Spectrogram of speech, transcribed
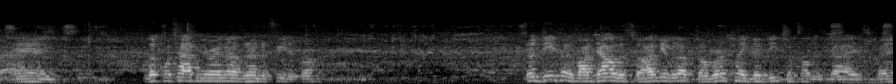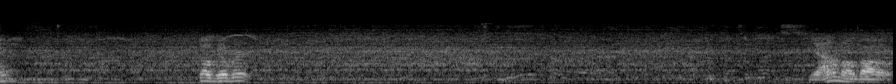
And look what's happening right now. They're undefeated, bro. Good defense by Dallas, though. I give it up, though. We're playing good defense on these guys, man. Go, Gilbert. Yeah, I don't know about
